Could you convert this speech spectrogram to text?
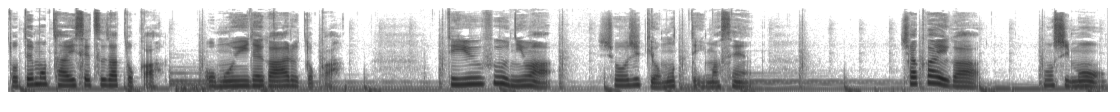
とても大切だとか思い入れがあるとかっていうふうには正直思っていません。社会がもしも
